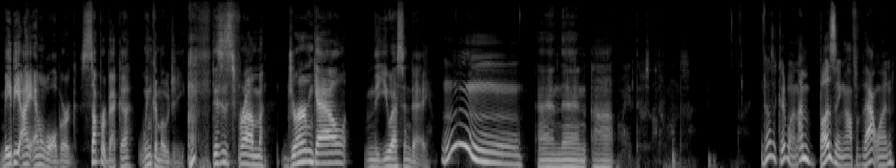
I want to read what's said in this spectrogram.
Maybe I am a Wahlberg. Sup, Rebecca? Wink emoji. this is from Germ Gal from the US and A. Mm, And then, uh, wait, there was other ones. that was a good one. I'm buzzing off of that one.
